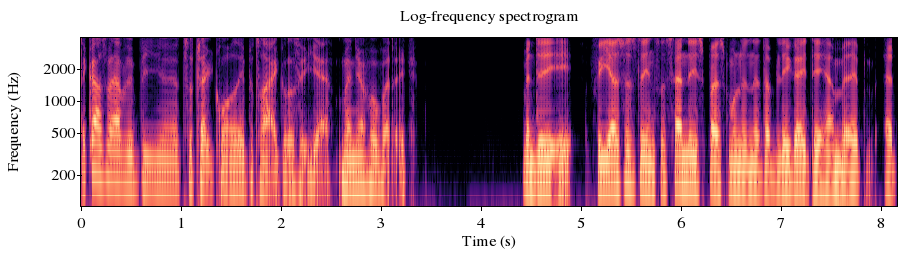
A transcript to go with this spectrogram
Det kan også være, at jeg vil blive uh, totalt grådet i betrækket og sige ja, men jeg håber det ikke. Men det, for jeg synes, det er interessant i spørgsmålene, der ligger i det her med, at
